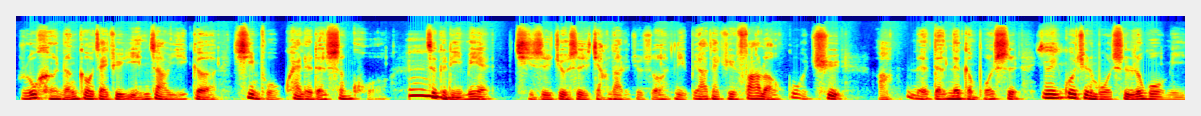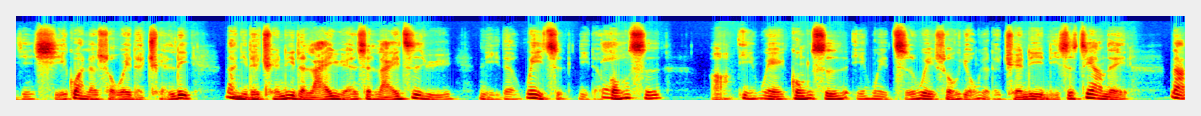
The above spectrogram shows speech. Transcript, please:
如何能够再去营造一个幸福快乐的生活？嗯这个里面其实就是讲到了，就是说你不要再去 follow 过去啊那的那个模式，因为过去的模式，如果我们已经习惯了所谓的权利，那你的权利的来源是来自于你的位置、你的公司。啊，因为公司因为职位所拥有的权利，你是这样的，那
